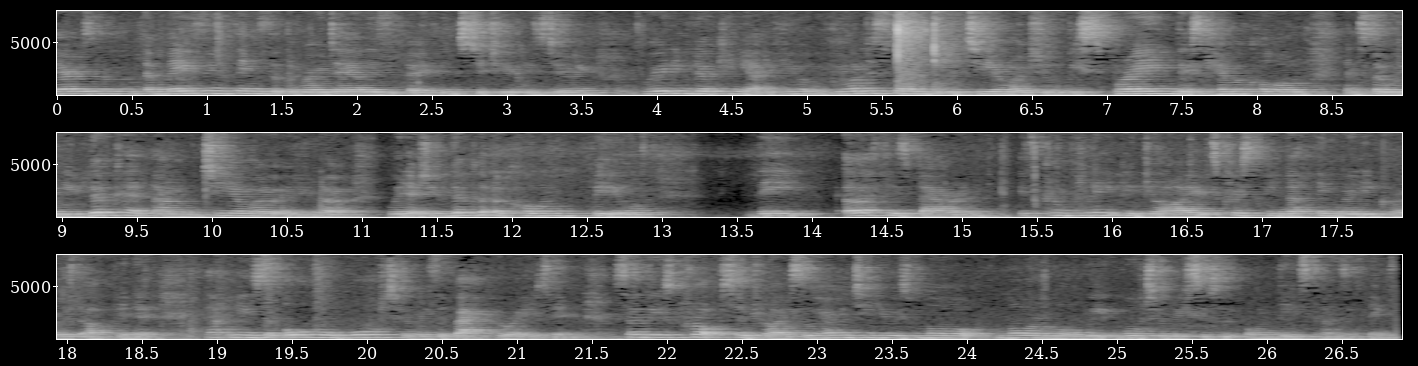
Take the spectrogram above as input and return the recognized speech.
There is amazing things that the Rodale uh, Institute is doing, really looking at. If you if you understand with GMOs, you'll be spraying this chemical on, and so when you look at um, GMO, as you know, when as you look at a cornfield, the earth is barren. It's completely dry. It's crispy. Nothing really grows up in it. That means that all the water is evaporating. So these crops are dry. So we're having to use more, more and more water resources on these kinds of things.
